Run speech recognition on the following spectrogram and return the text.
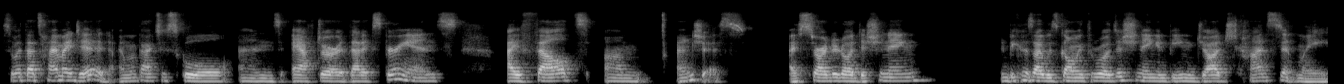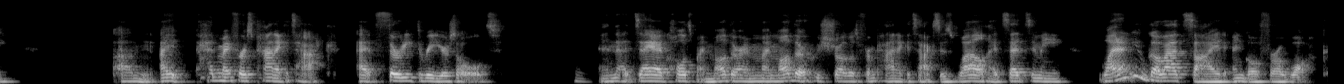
So at that time, I did. I went back to school. And after that experience, I felt um, anxious. I started auditioning and because I was going through auditioning and being judged constantly, um, I had my first panic attack at 33 years old. And that day I called my mother, and my mother, who struggled from panic attacks as well, had said to me, Why don't you go outside and go for a walk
